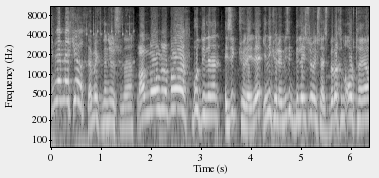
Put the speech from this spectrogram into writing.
Dinlenmek yok. demek dinleniyorsun ha. Lan ne oluyor bırak. Bu dinlenen ezik köleyle yeni kölemizi birleştirmek istiyoruz. Ve bakın ortaya.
